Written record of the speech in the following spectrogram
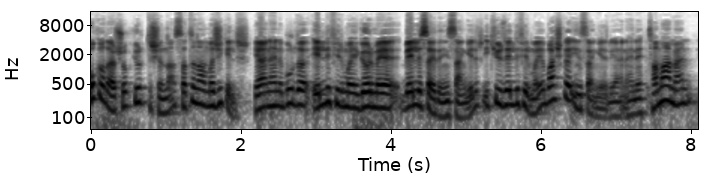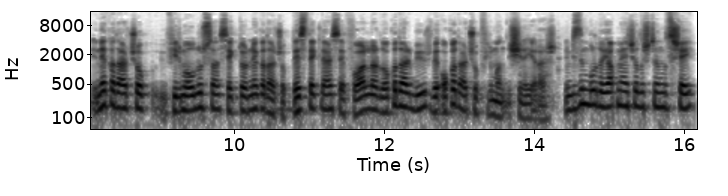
o kadar çok yurt dışından satın almacı gelir. Yani hani burada 50 firmayı görmeye belli sayıda insan gelir. 250 firmaya başka insan gelir yani. Hani tamamen ne kadar çok firma olursa, sektör ne kadar çok desteklerse fuarlarda o kadar büyür ve o kadar çok firmanın işine yarar. Yani bizim burada yapmaya çalıştığımız şey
